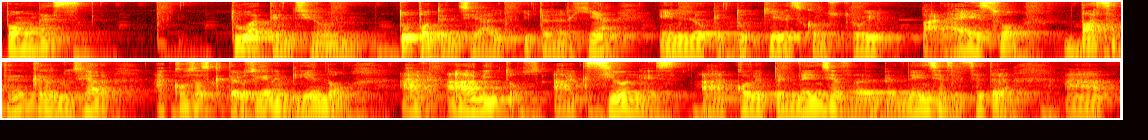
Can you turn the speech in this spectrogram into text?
pongas tu atención, tu potencial y tu energía en lo que tú quieres construir para eso vas a tener que renunciar a cosas que te lo siguen impidiendo, a, hábitos, a acciones, a codependencias, a dependencias, etcétera, a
